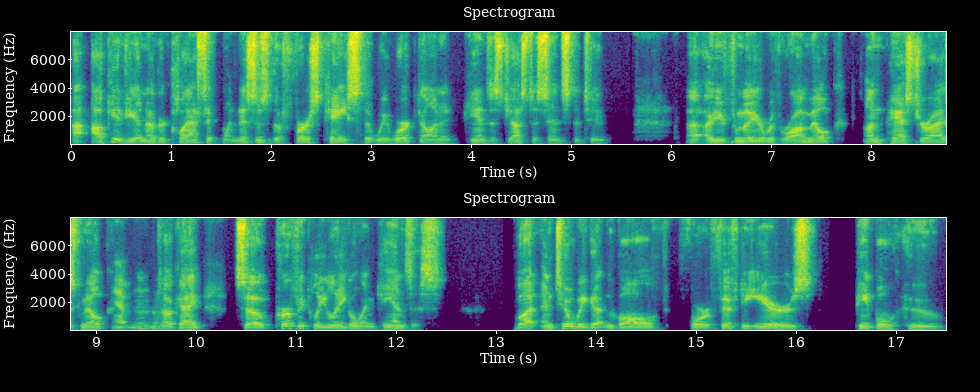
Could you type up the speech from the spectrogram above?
I, I'll give you another classic one. This is the first case that we worked on at Kansas Justice Institute. Uh, are you familiar with raw milk, unpasteurized milk? Yep. Mhm. Okay, so perfectly legal in Kansas. But until we got involved for 50 years, people who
